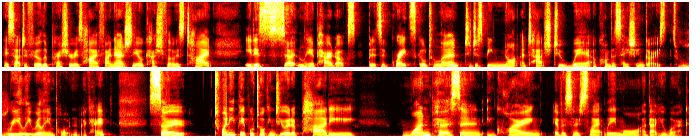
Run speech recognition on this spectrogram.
they start to feel the pressure is high financially or cash flow is tight. It is certainly a paradox, but it's a great skill to learn to just be not attached to where a conversation goes. It's really, really important, okay? So, 20 people talking to you at a party, one person inquiring ever so slightly more about your work.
